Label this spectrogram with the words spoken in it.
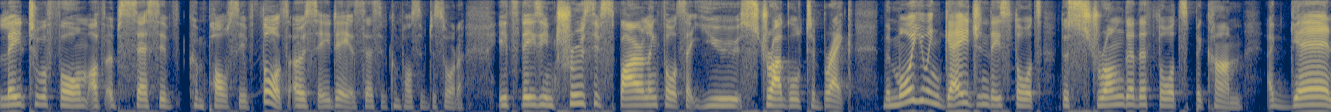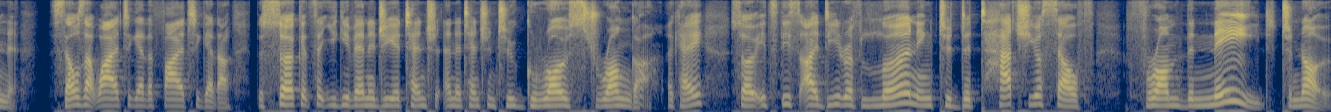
lead to a form of obsessive compulsive thoughts, OCD, obsessive compulsive disorder. It's these intrusive spiraling thoughts that you struggle to break. The more you engage in these thoughts, the stronger the thoughts become. Again, cells that wire together fire together. The circuits that you give energy attention and attention to grow stronger okay? So it's this idea of learning to detach yourself from the need to know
